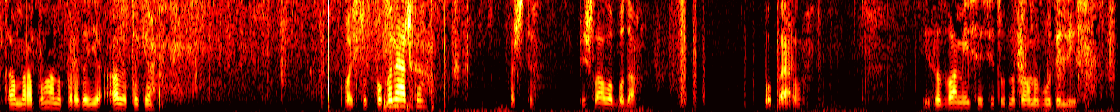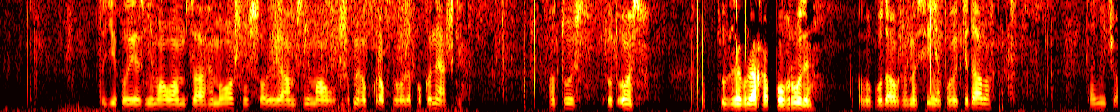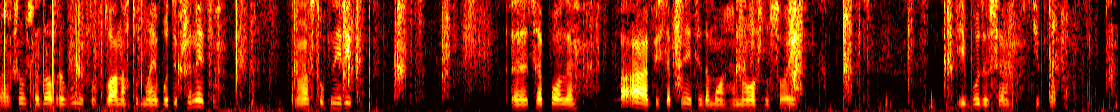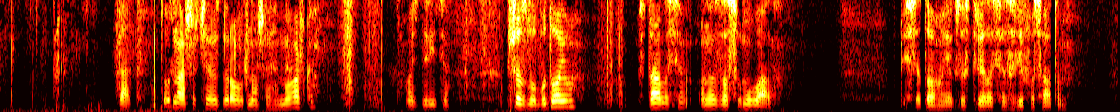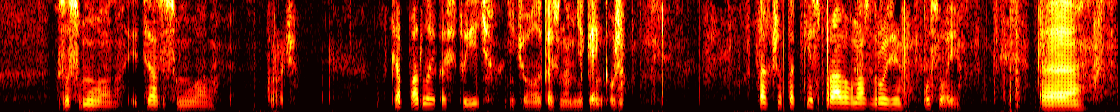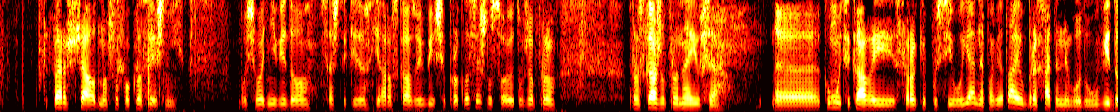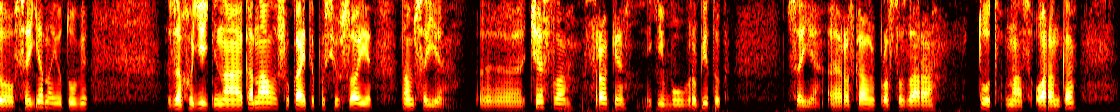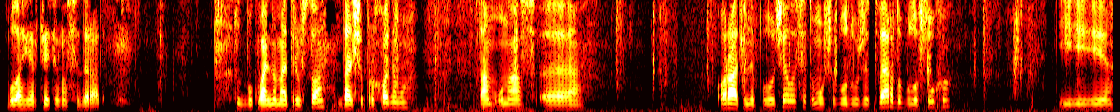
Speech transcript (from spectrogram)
Камера погано передає, але таке. Ось тут поконечка. Бачите, пішла лобода. Поперла. За два місяці тут, напевно, буде ліс. Тоді, коли я знімав вам за ГМОшну сою, я вам знімав, щоб ми обкроплювали по конячки. А тут, тут ось, тут вже бляха по груди, лобода вже насіння повикидала. Та нічого, якщо все добре буде, то в планах тут має бути пшениця на наступний рік. Е, Це поле. А після пшениці дамо ГМОшну сою. І буде все тіп-топ. Так, тут наша через дорогу наша ГМОшка. Ось дивіться, що з лободою сталося, вона засумувала. Після того, як зустрілася з гліфосатом. Засумувала. І ця засумувала. Коротше. Ця падла якась стоїть, нічого, але якась вона м'якенька вже. Так що такі справи у нас, друзі, по сої. Е, тепер ще одно, що по класичній. Бо сьогодні відео все ж таки я розказую більше про класичну сою, то вже про, розкажу про неї все. Е, кому цікавий сроки посіву, я не пам'ятаю, брехати не буду. У відео все є на Ютубі. Заходіть на канал, шукайте посів сої, там все є. Е, числа, сроки, який був обробіток, все є. Е, розкажу просто зараз. Тут у нас оранка, була гірчиця на сидерат. Тут буквально метрів 100. Далі проходимо. Там у нас е, орати не вийшло, тому що було дуже твердо, було сухо. І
